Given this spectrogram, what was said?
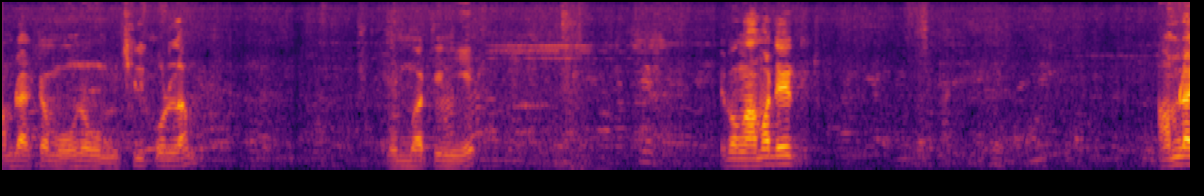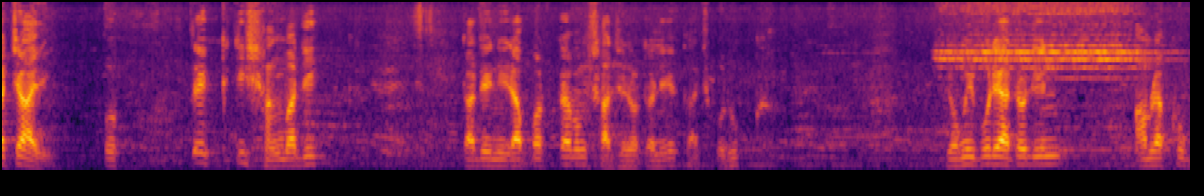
আমরা একটা মৌন মিছিল করলাম, মোমবাতি নিয়ে। এবং আমাদের আমরা চাই প্রত্যেকটি সাংবাদিক তাদের নিরাপত্তা এবং স্বাধীনতা নিয়ে কাজ করুক। জঙ্গিপুরে এতদিন আমরা খুব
